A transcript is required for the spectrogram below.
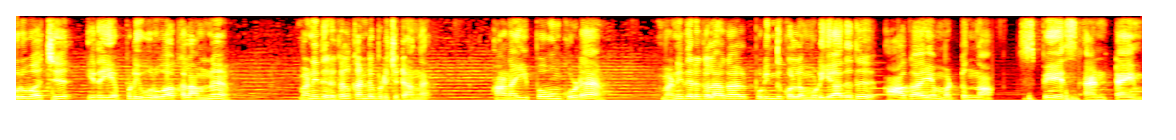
உருவாச்சு இதை எப்படி உருவாக்கலாம்னு மனிதர்கள் கண்டுபிடிச்சிட்டாங்க. ஆனால் இப்போவும் கூட மனிதர்களால் புரிந்து கொள்ள முடியாதது ஆகாயம் மட்டும்தான். ஸ்பேஸ் அண்ட் டைம்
